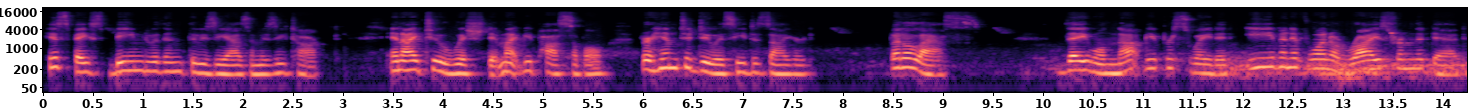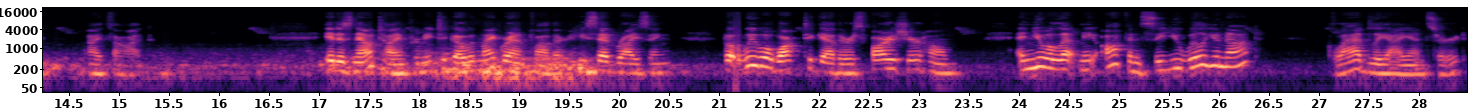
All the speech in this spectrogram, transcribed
His face beamed with enthusiasm as he talked, and I too wished it might be possible for him to do as he desired. But alas, they will not be persuaded, even if one arise from the dead, I thought. It is now time for me to go with my grandfather, he said, rising but we will walk together as far as your home, and you will let me often see you, will you not? Gladly, I answered,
